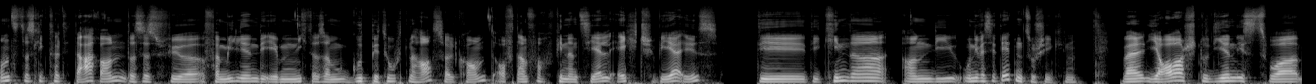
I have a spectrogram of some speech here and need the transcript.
Und das liegt halt daran, dass es für Familien, die eben nicht aus einem gut betuchten Haushalt kommt, oft einfach finanziell echt schwer ist, die, die Kinder an die Universitäten zu schicken. Weil ja, studieren ist zwar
